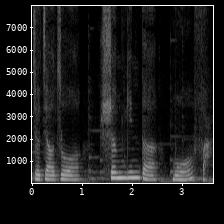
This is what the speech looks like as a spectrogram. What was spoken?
就叫做《声音的魔法》。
